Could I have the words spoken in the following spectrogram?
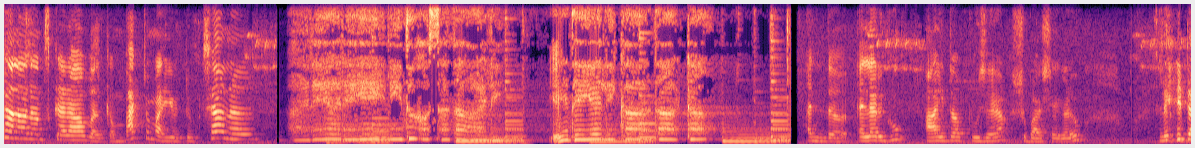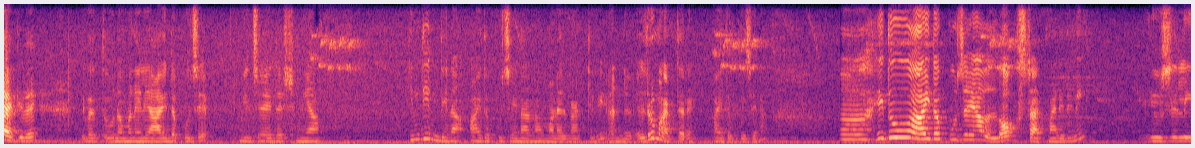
ಹಲೋ ನಮಸ್ಕಾರ. Welcome back to my YouTube channel ಅರೆ ಅರೆ ಏನಿದು ಹೊಸದಾಳಿ ಎದೆಯಲಿ ಕಾದಾಟ? ಅಂಡ್ ಎಲ್ಲರಿಗೂ ಆಯುಧ ಪೂಜೆಯ ಶುಭಾಶಯಗಳು. ಲೇಟ್ ಆಗಿದೆ. ಇವತ್ತು ನಮ್ಮ ಮನೇಲಿ ಆಯುಧ ಪೂಜೆ ವಿಜಯದಶಮಿಯ ಹಿಂದಿನ ದಿನ ಆಯುಧ ಪೂಜೆನ ನಾವು ಮನೇಲಿ ಮಾಡ್ತೀವಿ ಅಂಡ್ ಎಲ್ಲರೂ ಮಾಡ್ತಾರೆ ಆಯುಧ ಪೂಜೆನ. ಇದು ಆಯುಧ ಪೂಜೆಯ ಲಾಕ್ ಸ್ಟಾರ್ಟ್ ಮಾಡಿದ್ದೀನಿ. ಯೂಶ್ವಲಿ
